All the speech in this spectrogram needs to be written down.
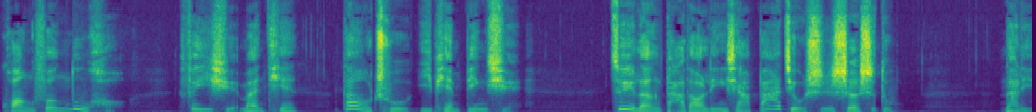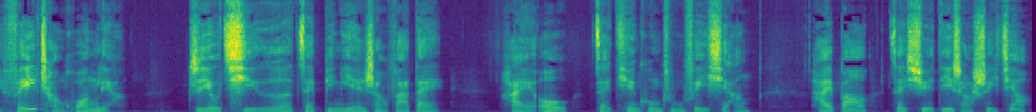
狂风怒吼，飞雪漫天，到处一片冰雪。最冷达到零下八九十摄氏度，那里非常荒凉，只有企鹅在冰岩上发呆，海鸥在天空中飞翔，海豹在雪地上睡觉，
